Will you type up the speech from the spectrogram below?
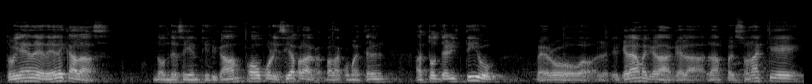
esto viene de décadas donde se identificaban como policía para, para cometer actos delictivos, pero créame que, que las personas que,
